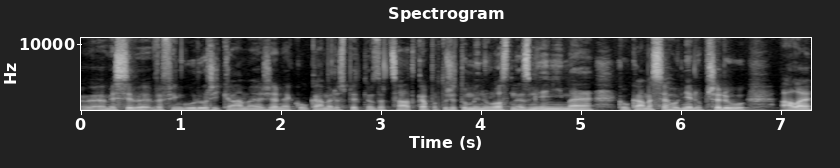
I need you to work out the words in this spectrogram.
eh, my si ve Fingudu říkáme, že nekoukáme do zpětného zrcátka, protože tu minulost nezměníme, koukáme se hodně dopředu, ale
